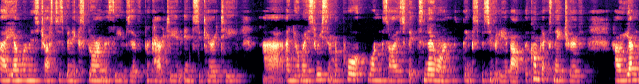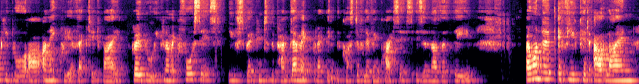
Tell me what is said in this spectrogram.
uh, Young Women's Trust has been exploring the themes of precarity and insecurity. Uh, and your most recent report, One Size Fits No One, thinks specifically about the complex nature of how young people are unequally affected by global economic forces. You've spoken to the pandemic, but I think the cost of living crisis is another theme. I wondered if you could outline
